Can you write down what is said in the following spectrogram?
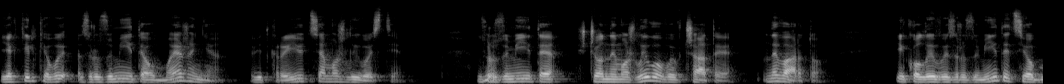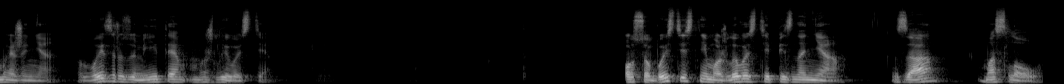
Як тільки ви зрозумієте обмеження, відкриються можливості. Зрозумієте, що неможливо вивчати, не варто. І коли ви зрозумієте ці обмеження, ви зрозумієте можливості. Особистісні можливості пізнання за Маслоу.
